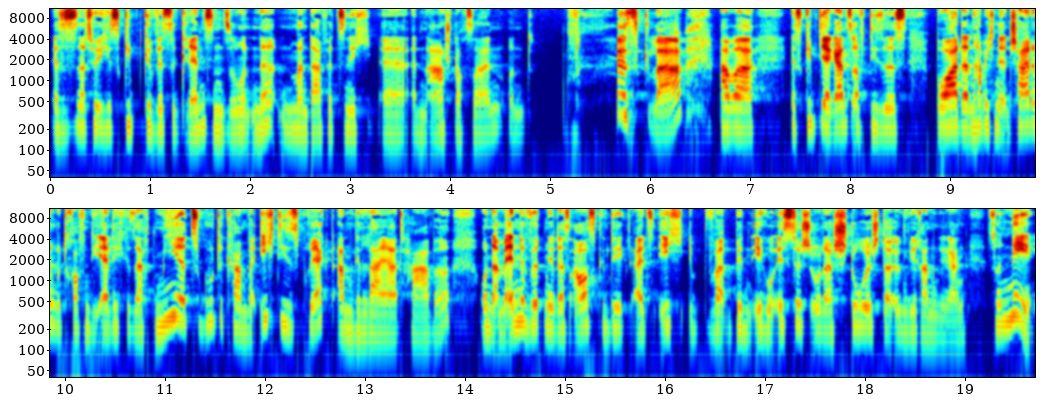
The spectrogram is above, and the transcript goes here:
Es ist natürlich, es gibt gewisse Grenzen so, ne? Man darf jetzt nicht äh, ein Arschloch sein und ist klar. Aber es gibt ja ganz oft dieses, boah, dann habe ich eine Entscheidung getroffen, die ehrlich gesagt mir zugute kam, weil ich dieses Projekt angeleiert habe. Und am Ende wird mir das ausgelegt, als ich bin egoistisch oder stoisch da irgendwie rangegangen. So, nee.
